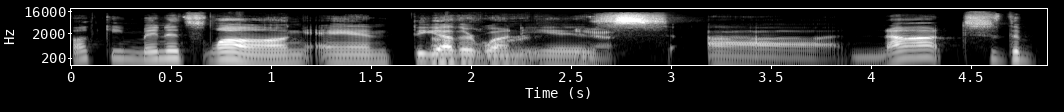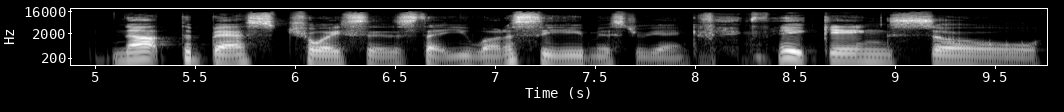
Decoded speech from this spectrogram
motherfucking minutes long, and the Oh, other one is uh not the not the best choices that you want to see Mr. Yankovic making. So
